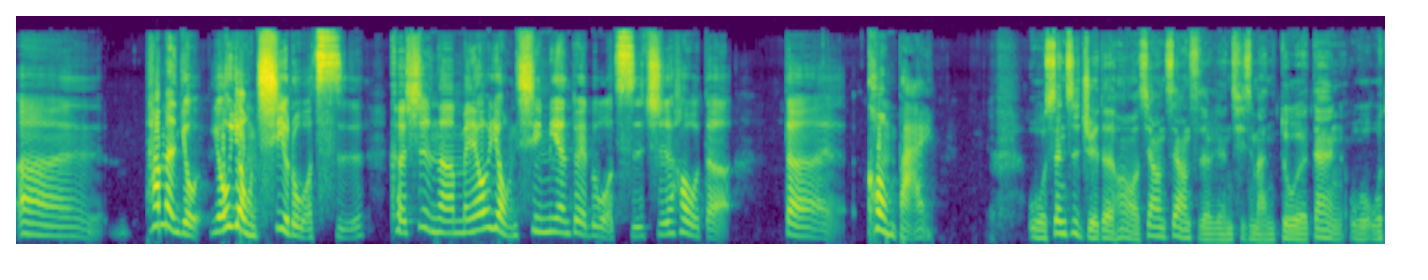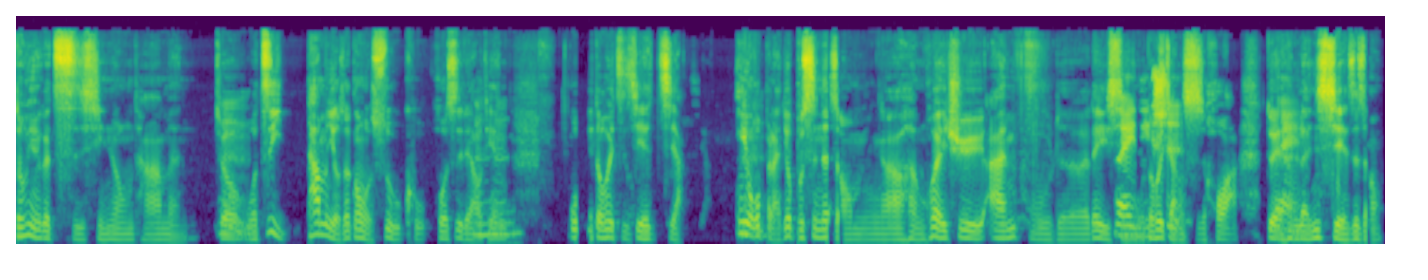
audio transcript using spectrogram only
呃他们有有勇气裸辞，可是呢没有勇气面对裸辞之后的的空白。我甚至觉得哈，像这样子的人其实蛮多的，但我我都会有一个词形容他们，就我自己，他们有时候跟我诉苦或是聊天，我也都会直接讲，因为我本来就不是那种啊很会去安抚的类型，我都会讲实话，对，很冷血这种，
